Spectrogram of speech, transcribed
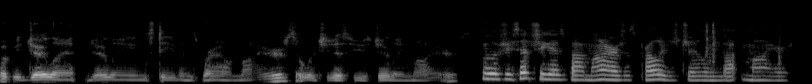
Would be Jolene, Jolene Stevens Brown Myers, or would she just use Jolene Myers? Well, if she said she goes by Myers, it's probably just Jolene Myers.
